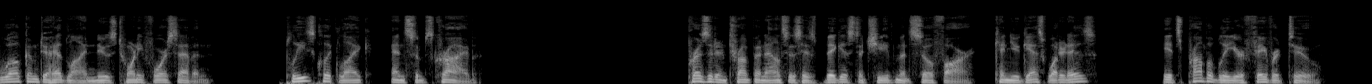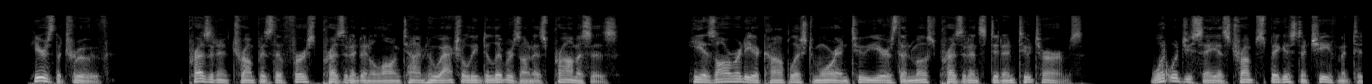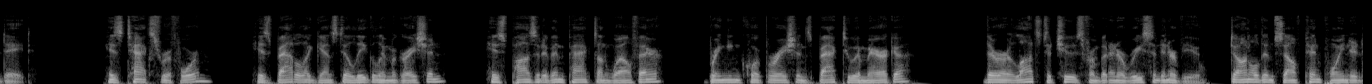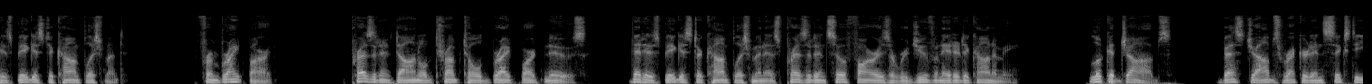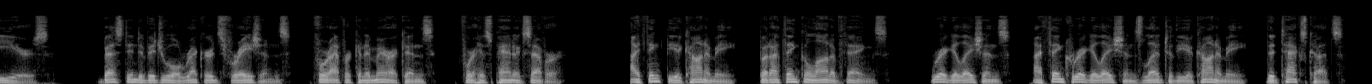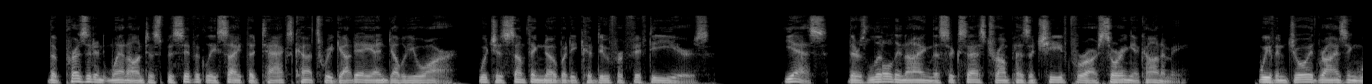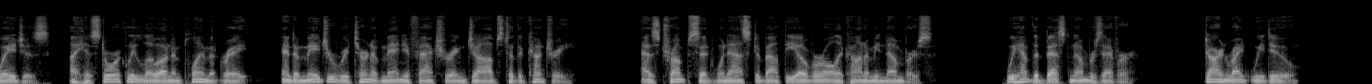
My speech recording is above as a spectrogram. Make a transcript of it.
Welcome to Headline News 24/7. Please click like and subscribe. President Trump announces his biggest achievement so far. Can you guess what it is? It's probably your favorite too. Here's the truth. President Trump is the first president in a long time who actually delivers on his promises. He has already accomplished more in two years than most presidents did in two terms. What would you say is Trump's biggest achievement to date? His tax reform? His battle against illegal immigration? His positive impact on welfare? Bringing corporations back to America? There are lots to choose from but in a recent interview, Donald himself pinpointed his biggest accomplishment. From Breitbart President Donald Trump told Breitbart News that his biggest accomplishment as president so far is a rejuvenated economy. Look at jobs. Best jobs record in 60 years. Best individual records for Asians, for African Americans, for Hispanics ever. I think the economy, but I think a lot of things. Regulations, I think regulations led to the economy, the tax cuts. The president went on to specifically cite the tax cuts we got ANWR, which is something nobody could do for 50 years. Yes, there's little denying the success Trump has achieved for our soaring economy. We've enjoyed rising wages, a historically low unemployment rate, and a major return of manufacturing jobs to the country. As Trump said when asked about the overall economy numbers. We have the best numbers ever. Darn right we do.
